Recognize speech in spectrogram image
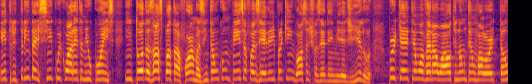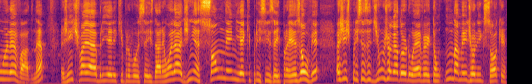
entre 35 e 40 mil coins em todas as plataformas, então compensa fazer ele aí para quem gosta de fazer DME de ídolo, porque ele tem um overall alto e não tem um valor tão elevado, né? A gente vai abrir ele aqui para vocês darem uma olhadinha, é só um DME que precisa aí para resolver. A gente precisa de um jogador do Everton, um da Major League Soccer,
